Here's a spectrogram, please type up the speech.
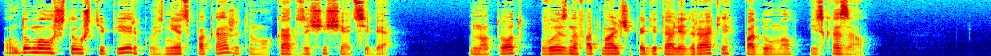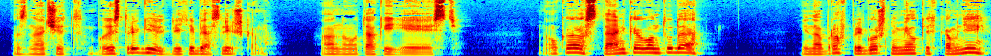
Он думал, что уж теперь кузнец покажет ему, как защищать себя – но тот, вызнав от мальчика детали драки, подумал и сказал. «Значит, быстрый гиль для тебя слишком. Оно так и есть. Ну-ка, встань-ка вон туда». И, набрав пригоршню мелких камней,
